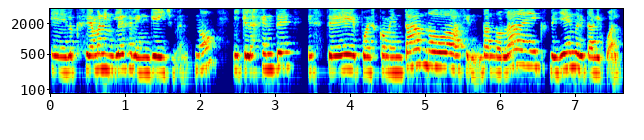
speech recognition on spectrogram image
eh, lo que se llama en inglés el engagement, ¿no? El que la gente esté pues comentando, dando likes, leyendo y tal y cual.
